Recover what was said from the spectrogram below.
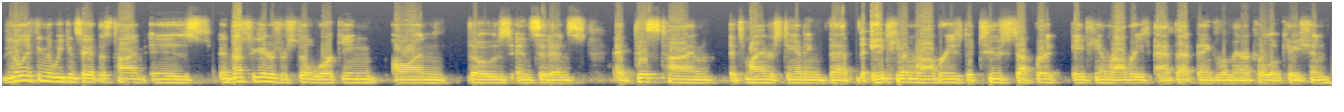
The only thing that we can say at this time is investigators are still working on those incidents. At this time, it's my understanding that the ATM robberies, the two separate ATM robberies at that Bank of America location,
